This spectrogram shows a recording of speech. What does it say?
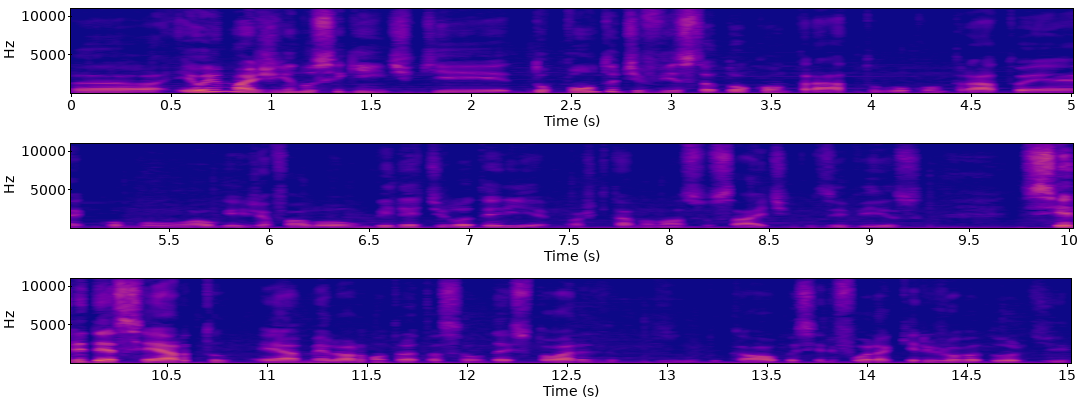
Uh, eu imagino o seguinte, que do ponto de vista do contrato, o contrato é, como alguém já falou, um bilhete de loteria. Acho que está no nosso site, inclusive, isso. Se ele der certo, é a melhor contratação da história do, do, Cowboys. Se ele for aquele jogador de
